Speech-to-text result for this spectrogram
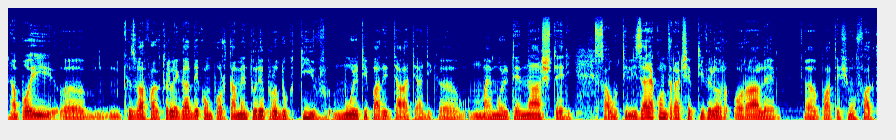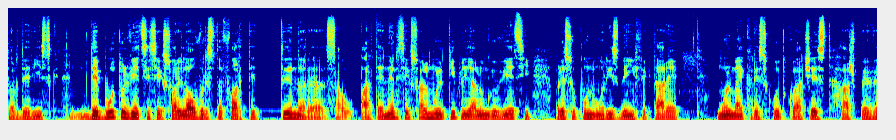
Apoi, uh, câțiva factori legate de comportamentul reproductiv, multiparitate, adică mai multe nașteri sau utilizarea contraceptivelor orale uh, poate fi un factor de risc. Debutul vieții sexuale la o vârstă foarte tânără sau parteneri sexuali multipli de-a lungul vieții presupun un risc de infectare mult mai crescut cu acest HPV.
